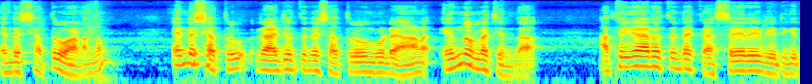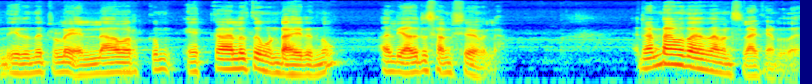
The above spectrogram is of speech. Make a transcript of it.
എന്റെ ശത്രുവാണെന്നും എന്റെ ശത്രു രാജ്യത്തിന്റെ ശത്രുവും കൂടെ ആണ് എന്നുള്ള ചിന്ത അധികാരത്തിന്റെ കസേരയിൽ ഇരുന്നിട്ടുള്ള എല്ലാവർക്കും എക്കാലത്തും ഉണ്ടായിരുന്നു. അതിൽ യാതൊരു സംശയവുമില്ല. രണ്ടാമതായി നാം മനസ്സിലാക്കേണ്ടത്.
